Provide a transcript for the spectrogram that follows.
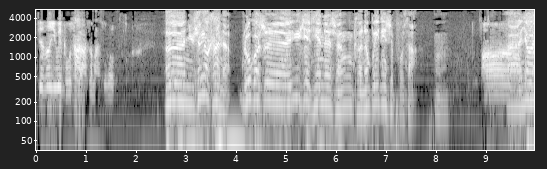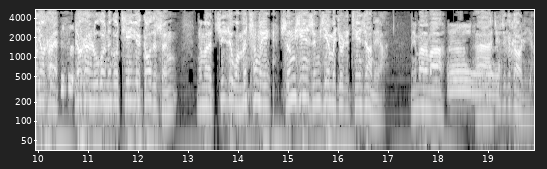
就是一位菩萨了，是吗，师傅？呃，女生要看的，如果是欲界天的神，可能不一定是菩萨，嗯，哦。啊、要要看就是要看，如果能够天越高的神，那么其实我们称为神仙，神仙嘛就是天上的呀，明白了吗？嗯啊，就这个道理啊。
